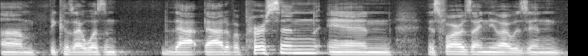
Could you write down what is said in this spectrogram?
um, because I wasn't that bad of a person, and as far as I knew, I was in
